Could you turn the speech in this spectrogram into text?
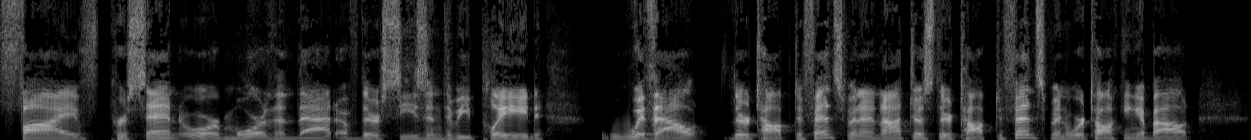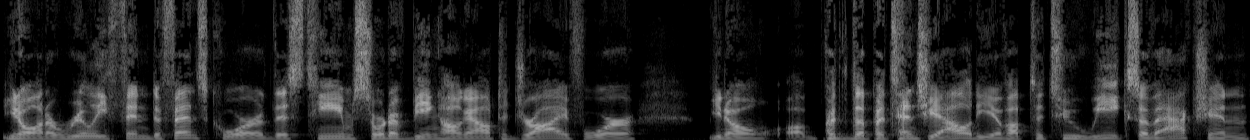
5% or more than that of their season to be played without their top defenseman and not just their top defenseman. We're talking about, you know, on a really thin defense core, this team sort of being hung out to dry for, you know, uh, the potentiality of up to two weeks of action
